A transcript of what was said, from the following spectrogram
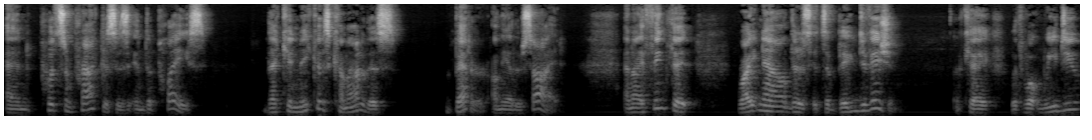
and put some practices into place that can make us come out of this better on the other side. And I think that right now there's it's a big division. Okay, with what we do,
